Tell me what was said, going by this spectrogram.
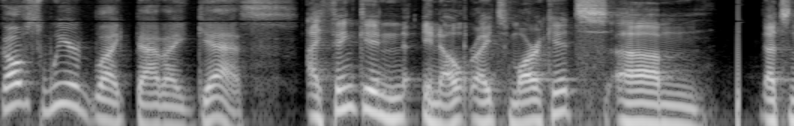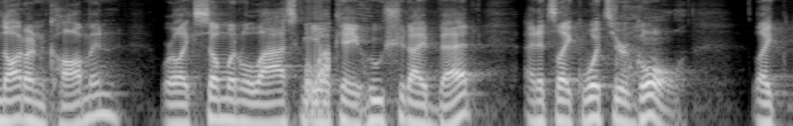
Golf's weird like that, I guess. I think in in outrights markets, um, that's not uncommon. Where like someone will ask me, okay, who should I bet? And it's like, what's your goal? Like,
